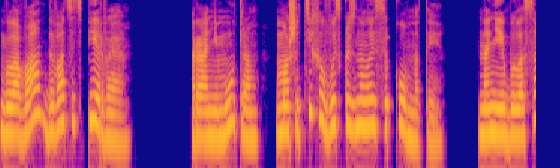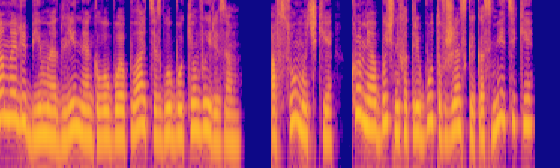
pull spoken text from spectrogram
Глава 21. Ранним утром Маша тихо выскользнула из комнаты. На ней было самое любимое длинное голубое платье с глубоким вырезом, а в сумочке, кроме обычных атрибутов женской косметики,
